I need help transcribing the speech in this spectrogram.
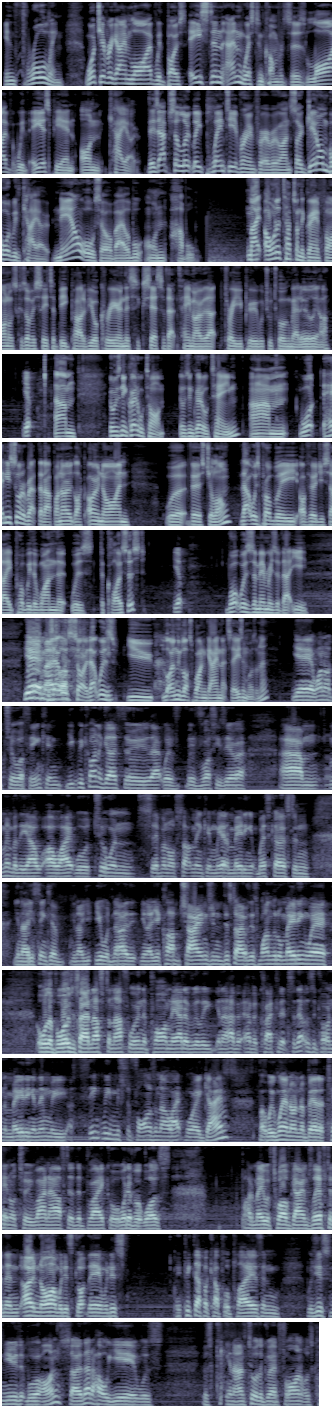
enthralling. Watch every game live with both Eastern and Western conferences live with ESPN on Kayo. There's absolutely plenty of room for everyone, so get on board with Kayo, Now also available on Hubbl. Mate, I want to touch on the grand finals because obviously it's a big part of your career and the success of that team over that three year period, which we were talking about earlier. Yep. Um, it was an incredible time. It was an incredible team. Um, what? How do you sort of wrap that up? I know, like 09 were versus Geelong. That was probably, I've heard you say, probably the one that was the closest. Yep. What was the memories of that year? Yeah, mate. That was sorry. That was you only lost one game that season, wasn't it? Yeah, one or two, I think. And you, we kind of go through that with with Rossi's era. Um, I remember the 08, we were two and seven or something, and we had a meeting at West Coast, and you know, you think of, you know, you, you would know that, you know, your club changed, and just over this one little meeting where all the boys would say enough's enough. We're in the prime now to really, you know, have a, have a crack at it. So that was the kind of meeting. And then we, I think we missed the finals in 08 by a game, but we went on about a 10 or 2 run after the break or whatever it was. Pardon me, with 12 games left. And then 09, we just got there and we just, we picked up a couple of players and we just knew that we were on. So that whole year was, was you know, until the grand final, was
